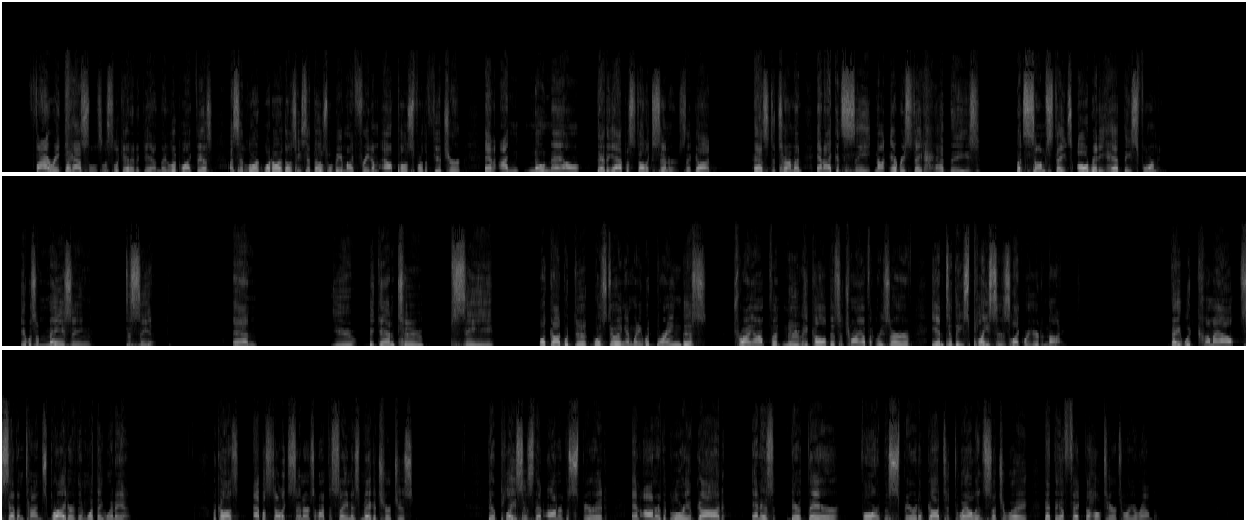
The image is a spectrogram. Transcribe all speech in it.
fiery castles. Let's look at it again. They look like this. I said, Lord, what are those? He said, Those will be my freedom outposts for the future. And I know now they're the apostolic centers that God has determined. And I could see not every state had these, but some states already had these forming. It was amazing to see it. And you began to see what God would do, was doing, and when He would bring this triumphant new, He called this a triumphant reserve, into these places like we're here tonight, they would come out seven times brighter than what they went in. Because apostolic centers aren't the same as megachurches. They're places that honor the Spirit and honor the glory of God, and as they're there for the Spirit of God to dwell in such a way that they affect the whole territory around them.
